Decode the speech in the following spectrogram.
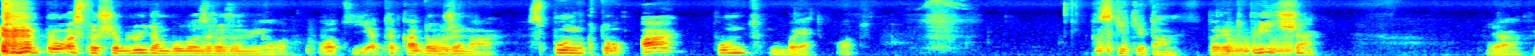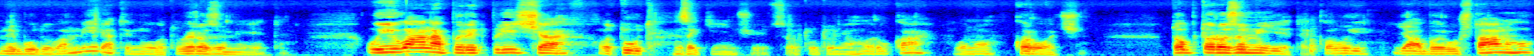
просто, щоб людям було зрозуміло. От є така довжина з пункту А пункт Б. От. Скільки там передпліччя. Я не буду вам міряти, ну от ви розумієте. У Івана передпліччя отут закінчується. Отут у нього рука, воно коротше. Тобто, розумієте, коли я беру штангу,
